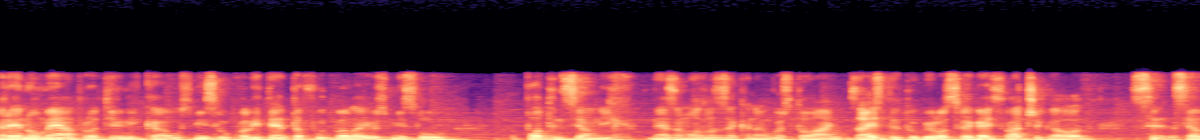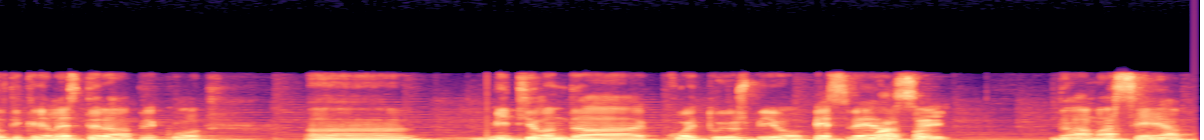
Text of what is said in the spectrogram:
renomea protivnika, u smislu kvaliteta futbala i u smislu potencijalnih, ne znam, odlazaka na gostovanje. Zaista je tu bilo svega i svačega od Celtica i Lestera preko uh, Mitilanda, ko je tu još bio, PSV-a. Pa- Marseille. Pa, da, Marseja,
